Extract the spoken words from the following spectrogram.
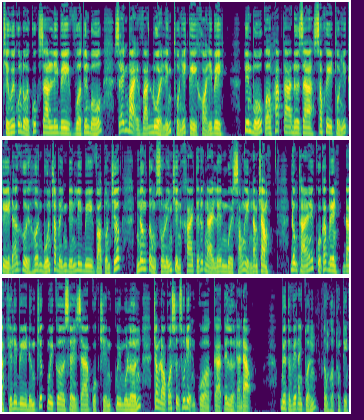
chỉ huy quân đội quốc gia Libya vừa tuyên bố sẽ đánh bại và đuổi lính Thổ Nhĩ Kỳ khỏi Libya. Tuyên bố của ông Haftar đưa ra sau khi Thổ Nhĩ Kỳ đã gửi hơn 400 lính đến Libya vào tuần trước, nâng tổng số lính triển khai tới nước này lên 16.500. Động thái của các bên đang khiến Libya đứng trước nguy cơ xảy ra cuộc chiến quy mô lớn, trong đó có sự xuất hiện của cả tên lửa đạn đạo. Biên tập viên Anh Tuấn tổng hợp thông tin.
